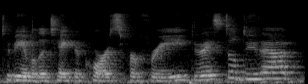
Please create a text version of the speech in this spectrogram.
to be able to take a course for free. Do they still do that?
